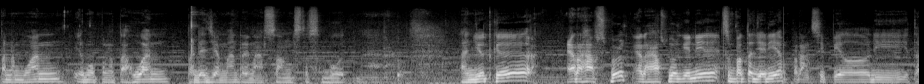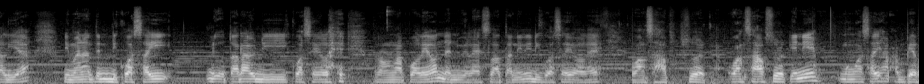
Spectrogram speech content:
penemuan ilmu pengetahuan pada zaman Renaissance tersebut. Nah, lanjut ke era Habsburg. Era Habsburg ini sempat terjadi ya perang sipil di Italia di mana nanti dikuasai di utara dikuasai oleh Napoleon dan wilayah selatan ini dikuasai oleh Wangsa Habsburg. Wangsa Habsburg ini menguasai hampir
